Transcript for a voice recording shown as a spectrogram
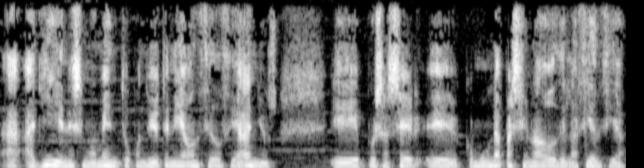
allí, en ese momento, cuando yo tenía 11, 12 años. Eh, pues a ser como un apasionado de la ciencia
